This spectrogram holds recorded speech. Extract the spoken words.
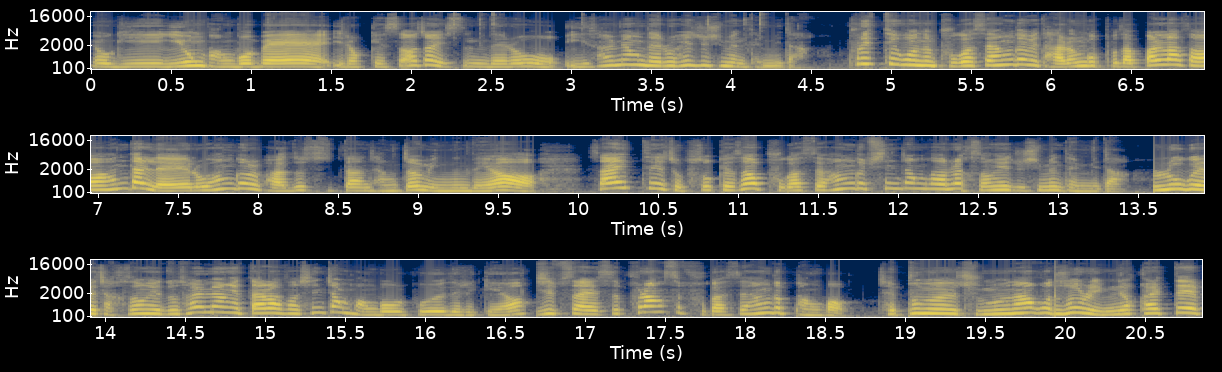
여기 이용 방법에 이렇게 써져 있는 대로 이 설명대로 해주시면 됩니다. 프리티고는 부가세 환급이 다른 곳보다 빨라서 한 달 내로 환급을 받을 수 있다는 장점이 있는데요. 사이트에 접속해서 부가세 환급 신청서를 작성해 주시면 됩니다. 블로그에 작성해둔 설명에 따라서 신청 방법을 보여드릴게요. 24S 프랑스 부가세 환급 방법. 제품을 주문하고 주소를 입력할 때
